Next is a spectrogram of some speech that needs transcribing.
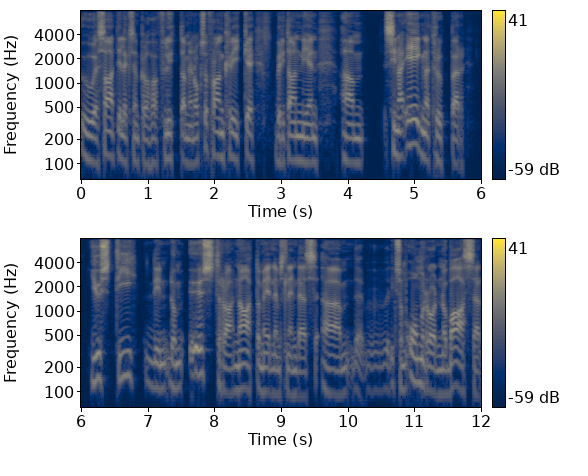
USA till exempel har flyttat, men också Frankrike, Britannien, um, sina egna trupper just i de östra NATO-medlemsländers uh, liksom områden och baser.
